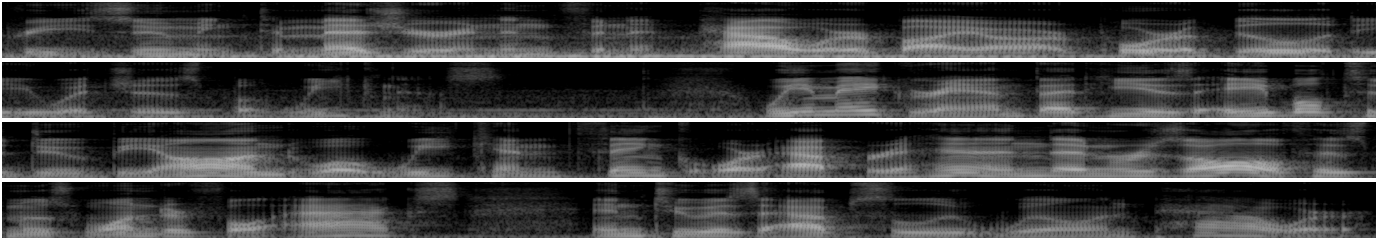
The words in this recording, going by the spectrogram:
presuming to measure an infinite power by our poor ability, which is but weakness. We may grant that he is able to do beyond what we can think or apprehend and resolve his most wonderful acts into his absolute will and power.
